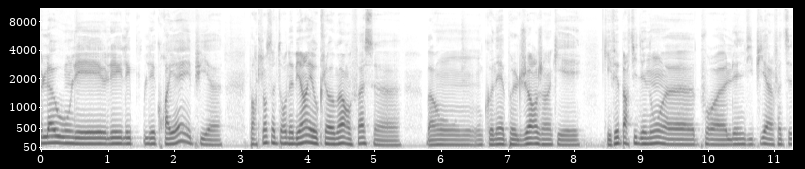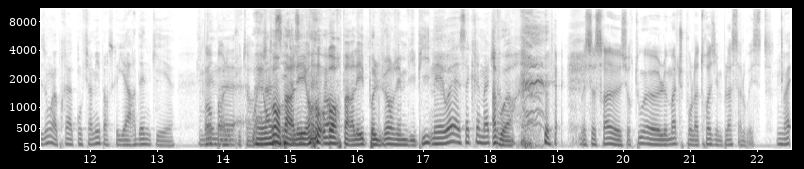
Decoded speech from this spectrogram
là où on les, les, les, les croyait. Et puis euh, Portland, ça tourne bien. Et Oklahoma en face, euh, bah, on, on connaît Paul George hein, qui, est, qui fait partie des noms euh, pour euh, le MVP à la fin de saison. Après, à confirmer parce qu'il y a Harden qui est. On va en parler euh, plus tard. Ouais, on va en parler. c'est On très va fort. en reparler. Paul George MVP. Mais ouais, sacré match. À hein. voir. Mais ce sera surtout euh, le match pour la troisième place à l'Ouest. Ouais.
